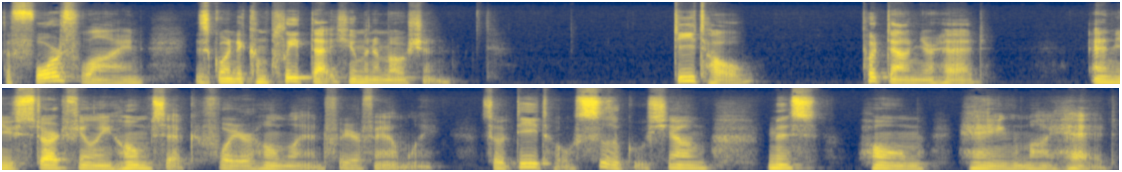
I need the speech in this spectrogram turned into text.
The fourth line is going to complete that human emotion. Dito, put down your head, and you start feeling homesick for your homeland, for your family. So dito, 思故乡, miss home, hang my head.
